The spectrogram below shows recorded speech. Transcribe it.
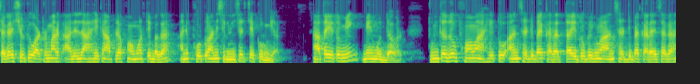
सगळ्यात शेवटी वॉटरमार्क आलेला आहे का आपल्या फॉर्मवर ते बघा आणि फोटो आणि सिग्नेचर चेक करून घ्या. आता येतो मी मेन मुद्द्यावर. तुमचा जो फॉर्म आहे तो अनसर्टिफाय करता येतो का किंवा अनसर्टिफाय करायचा का?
